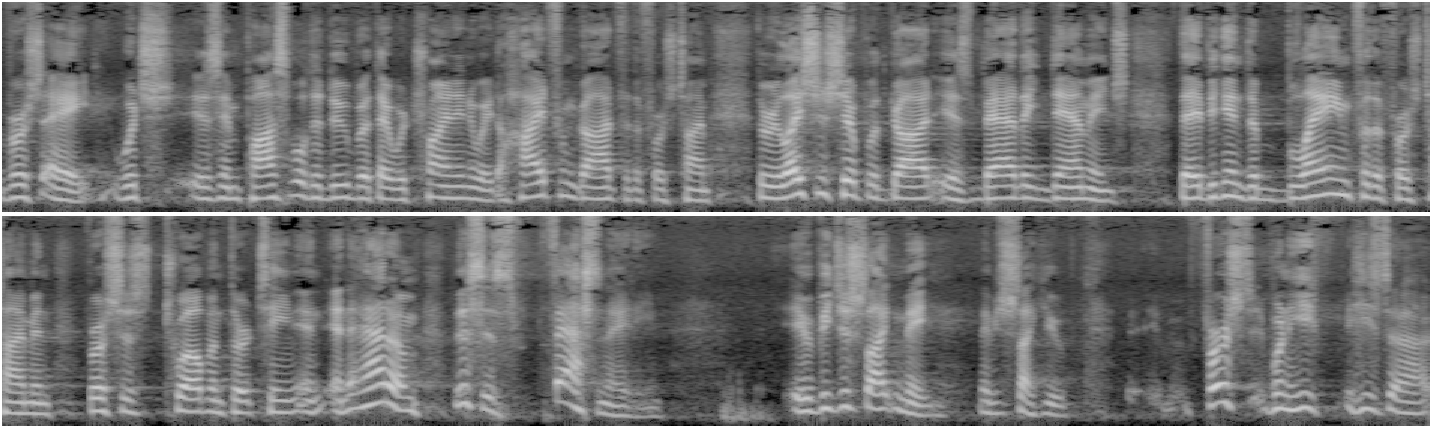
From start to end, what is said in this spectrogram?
verse 8, which is impossible to do, but they were trying anyway to hide from God for the first time. The relationship with God is badly damaged. They begin to blame for the first time in verses 12 and 13. And, and Adam, this is fascinating. It would be just like me, maybe just like you. First, when he, he's uh,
